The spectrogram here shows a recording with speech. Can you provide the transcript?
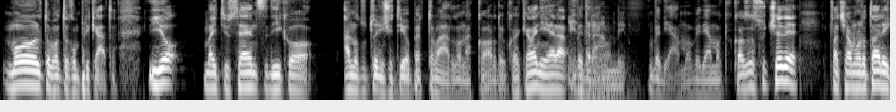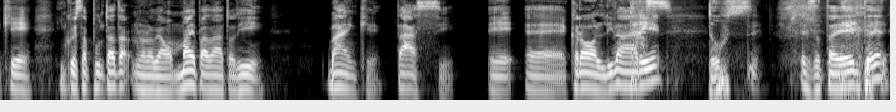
molto molto complicato. Io, My Two Cents, dico hanno tutto l'incentivo per trovarlo un accordo in qualche maniera. Vediamo, vediamo, vediamo che cosa succede. Facciamo notare che in questa puntata non abbiamo mai parlato di banche, tassi e eh, crolli vari. Tosse. Esattamente.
